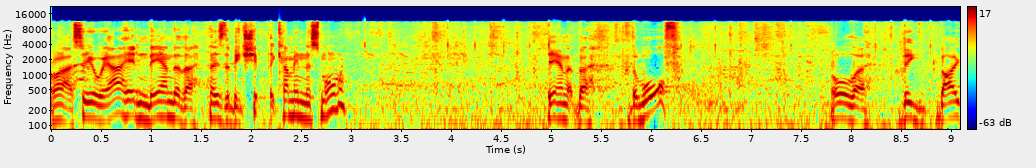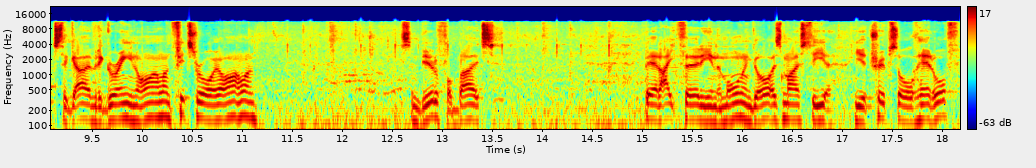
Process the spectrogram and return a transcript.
Right, so here we are heading down to the. There's the big ship that come in this morning. Down at the the wharf. All the big boats that go over to Green Island, Fitzroy Island. Some beautiful boats. About 8:30 in the morning, guys. Most of your, your trips all head off.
